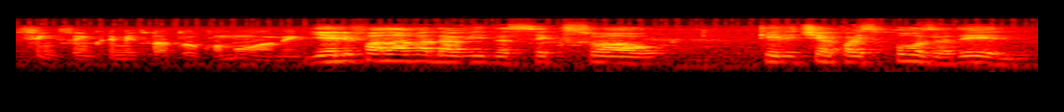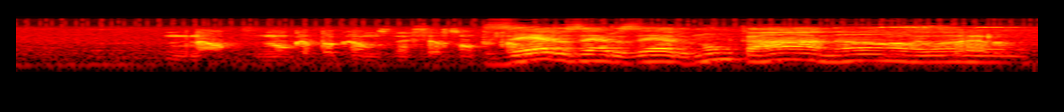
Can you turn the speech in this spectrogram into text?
sim, sempre me tratou como homem. E ele falava da vida sexual que ele tinha com a esposa dele? Não, nunca tocamos nesse assunto. Zero, zero, zero. Nunca. Ah, não, ela Zero.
